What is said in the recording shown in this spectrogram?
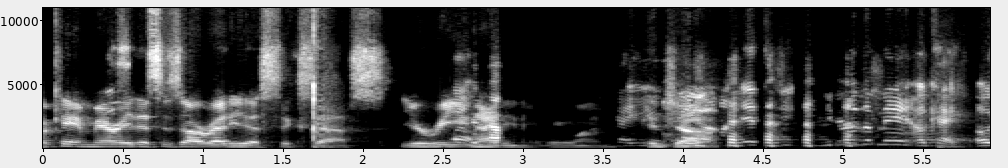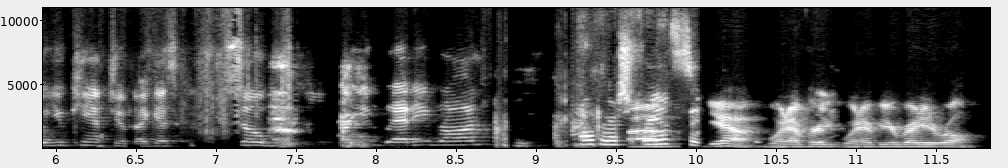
Okay, Mary, this is already a success. You're reuniting everyone. Okay, you Good job. can't- it's- You're the man, okay, oh, you can't do it, I guess. So are you ready, Ron? Oh, there's Um, Francie. Yeah, whenever, whenever you're ready to roll.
